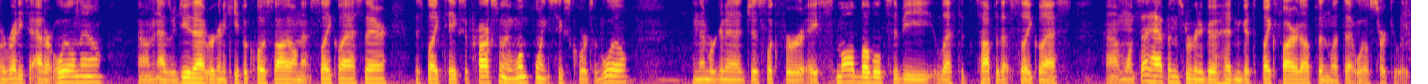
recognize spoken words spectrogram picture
We're ready to add our oil now. Um, and as we do that, we're going to keep a close eye on that sight glass there. This bike takes approximately 1.6 quarts of oil. And then we're going to just look for a small bubble to be left at the top of that sight glass. Um, once that happens, we're going to go ahead and get the bike fired up and let that oil circulate.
